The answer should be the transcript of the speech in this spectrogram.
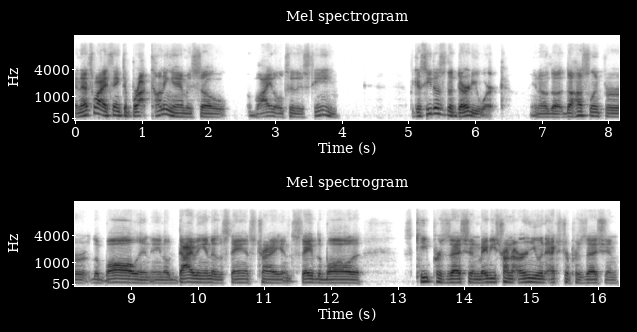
And that's why I think that Brock Cunningham is so vital to this team because he does the dirty work. You know, the the hustling for the ball and you know diving into the stance, trying and save the ball, to keep possession. Maybe he's trying to earn you an extra possession.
